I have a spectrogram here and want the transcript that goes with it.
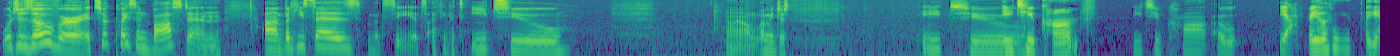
which is over. It took place in Boston. Um, but he says, let's see, it's I think it's E2. Well, let me just E2 E2 Conf. E2 Con. Oh, yeah. Are you looking at? Yeah.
